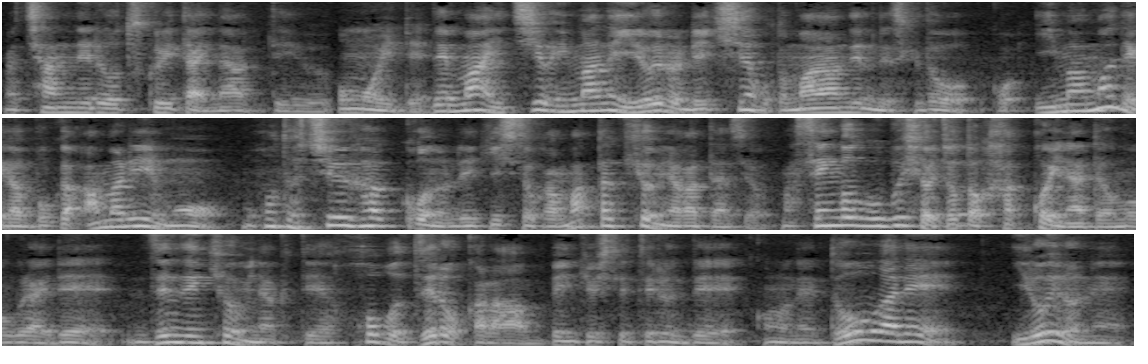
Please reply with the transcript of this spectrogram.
まあ、チャンネルを作りたいなっていう思いで。で、まあ一応今ね、いろいろ歴史のこと学んでるんですけど、こう今までが僕あまりにも、もう本当中学校の歴史とか全く興味なかったんですよ。まあ、戦国武将ちょっとかっこいいなって思うぐらいで、全然興味なくて、ほぼゼロから勉強しててるんで、このね、動画でいろいろね、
